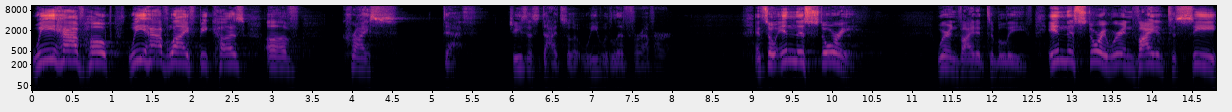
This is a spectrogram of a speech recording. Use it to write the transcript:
We have hope, we have life because of Christ's death. Jesus died so that we would live forever. And so, in this story, we're invited to believe. In this story, we're invited to see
